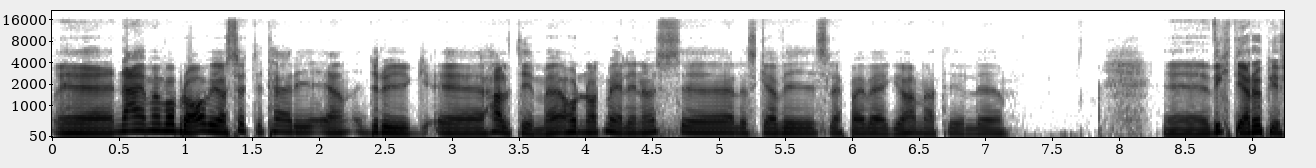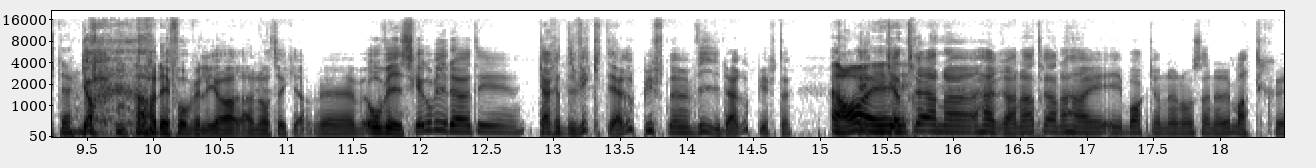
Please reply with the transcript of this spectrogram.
Eh, nej, men vad bra. Vi har suttit här i en dryg eh, halvtimme. Har du något med Linus? Eh, eller ska vi släppa iväg Johanna till eh, viktigare uppgifter? Ja, ja, det får vi väl göra då tycker jag. Eh, Och vi ska gå vidare till, kanske inte viktigare uppgifter, men vidare uppgifter. Ja, Häcken eh, tränar, herrarna tränar här i bakgrunden och sen är det match eh,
